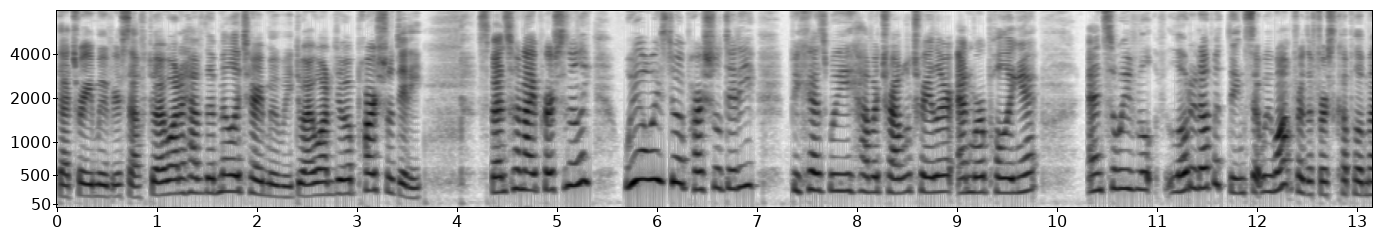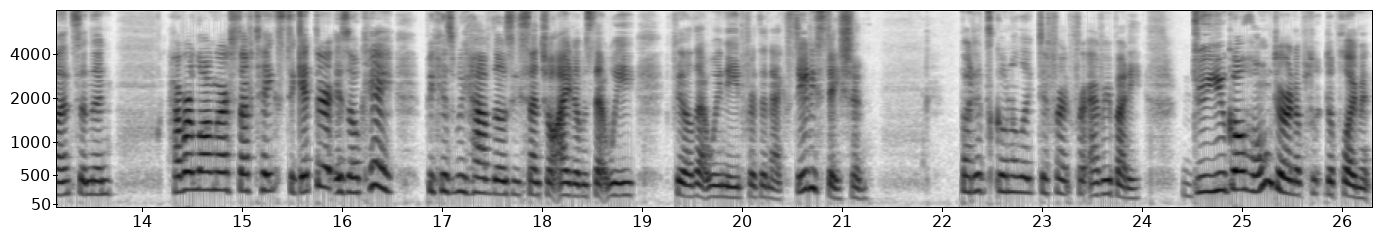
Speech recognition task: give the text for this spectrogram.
that's where you move yourself? Do I want to have the military movie? Do I want to do a partial DITY? Spencer and I personally, we always do a partial DITY because we have a travel trailer and we're pulling it. And so we've loaded up with things that we want for the first couple of months and then however long our stuff takes to get there is okay because we have those essential items that we feel that we need for the next duty station. But it's going to look different for everybody. Do you go home during a deployment?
